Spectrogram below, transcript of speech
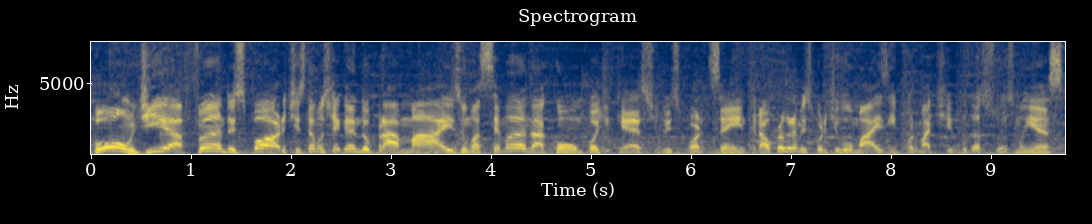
Bom dia, fã do esporte! Estamos chegando para mais uma semana com o podcast do Sport Center, o programa esportivo mais informativo das suas manhãs.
